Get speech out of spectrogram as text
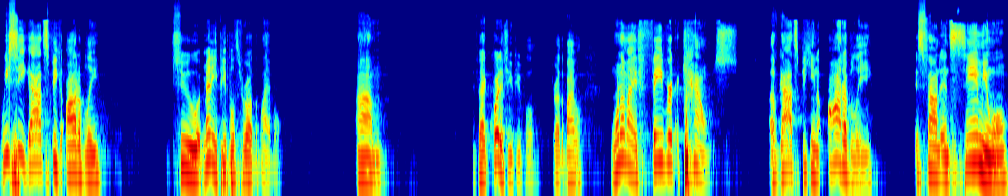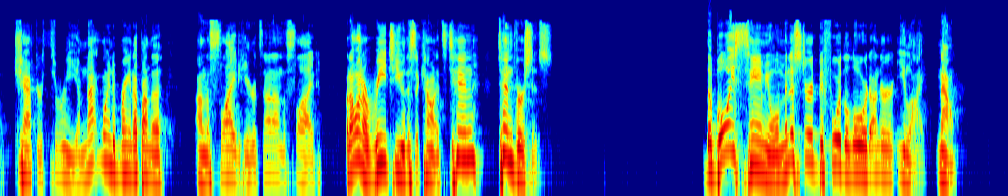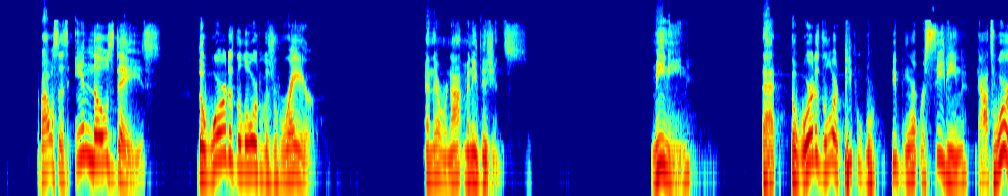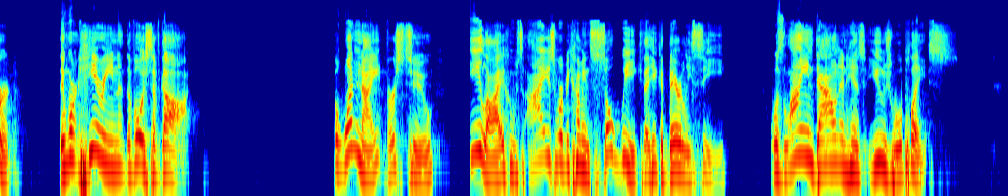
We see God speak audibly to many people throughout the Bible. Um, in fact, quite a few people throughout the Bible. One of my favorite accounts of God speaking audibly is found in Samuel chapter 3. I'm not going to bring it up on the on the slide here. It's not on the slide. But I want to read to you this account. It's 10, 10 verses. The boy Samuel ministered before the Lord under Eli. Now, the Bible says, in those days, the word of the Lord was rare, and there were not many visions. Meaning that the word of the Lord, people, people weren't receiving God's word. They weren't hearing the voice of God. But one night, verse 2, Eli, whose eyes were becoming so weak that he could barely see, was lying down in his usual place.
